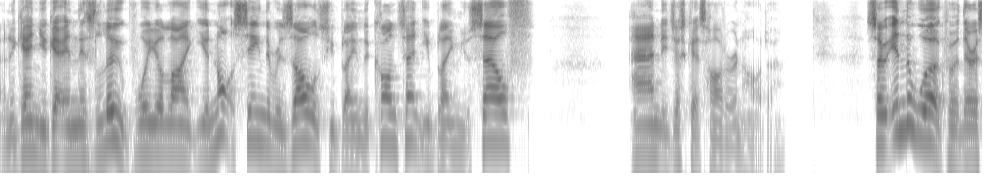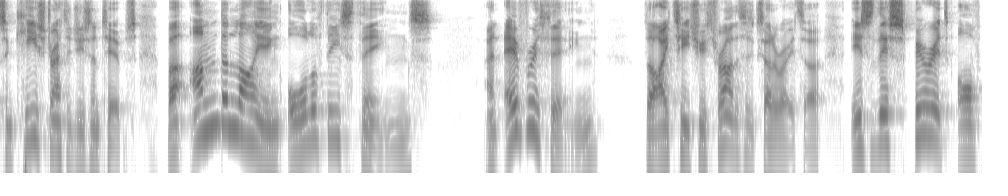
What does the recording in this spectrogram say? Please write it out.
And again, you get in this loop where you're like, you're not seeing the results, you blame the content, you blame yourself, and it just gets harder and harder. So, in the workbook, there are some key strategies and tips, but underlying all of these things and everything that I teach you throughout this accelerator is this spirit of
